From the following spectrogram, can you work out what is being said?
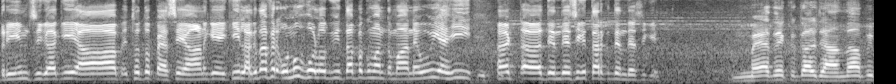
ਡ੍ਰੀਮ ਸੀਗਾ ਕਿ ਆਪ ਇੱਥੋਂ ਤੋਂ ਪੈਸੇ ਆਣਗੇ ਕੀ ਲੱਗਦਾ ਫਿਰ ਉਹਨੂੰ ਫੋਲੋ ਕੀਤਾ ਭਗਵੰਤ ਮਾਨ ਨੇ ਉਹ ਵੀ ਇਹੀ ਦਿੰਦੇ ਸੀਗੇ ਤਰਕ ਦਿੰਦੇ ਸੀਗੇ? ਮੈਂ ਤਾਂ ਇੱਕ ਗੱਲ ਜਾਣਦਾ ਵੀ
